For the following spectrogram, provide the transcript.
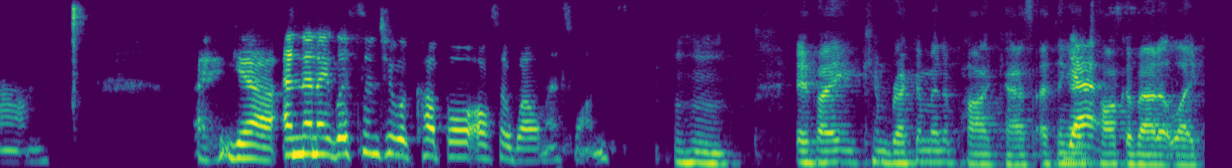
Um, yeah, and then I listen to a couple also wellness ones. hmm If I can recommend a podcast, I think I talk about it like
